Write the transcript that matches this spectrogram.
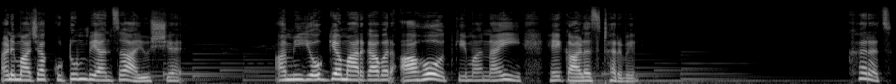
आणि माझ्या कुटुंबियांचं आयुष्य आहे. आम्ही योग्य मार्गावर आहोत किंवा नाही हे काळच ठरवेल. खरंच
